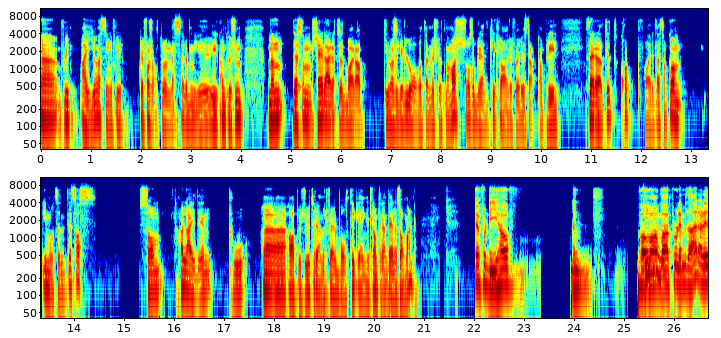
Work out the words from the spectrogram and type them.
Uh, for de eier jo nesten ingen fly. Det forsvant jo nest, eller mye i konkursen. Men det som skjer, er rett og slett bare at de var sikkert lovet dem i slutten av mars, og så ble de ikke klare før i starten av april. Så det er relativt kortvarig det er snakk om. I motsetning til SAS, som har leid inn to uh, A220-300 fra Air Baltic egentlig omtrent hele sommeren. Ja, for de har Men hva, hva, hva er problemet der? Er det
